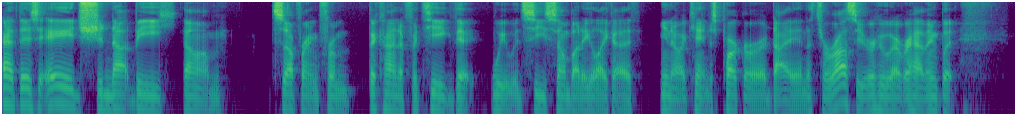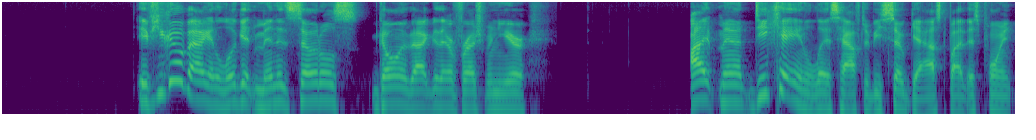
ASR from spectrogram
at this age should not be um, suffering from the kind of fatigue that we would see somebody like a you know a Candace Parker or a Diana Taurasi or whoever having, but if you go back and look at minutes totals going back to their freshman year, I man, DK and Liz have to be so gassed by this point.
